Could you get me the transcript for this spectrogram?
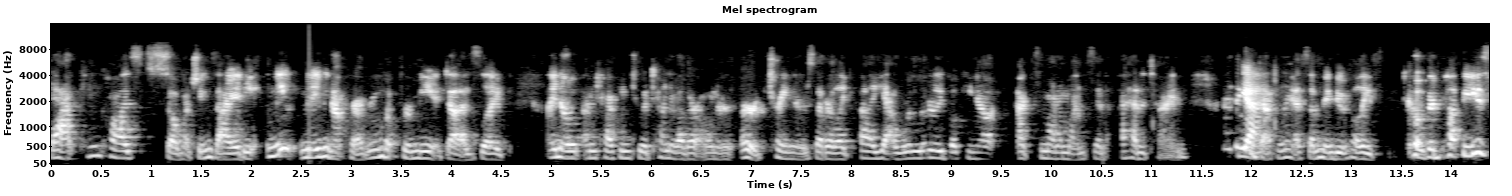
that can cause so much anxiety maybe, maybe not for everyone but for me it does like i know i'm talking to a ton of other owners or trainers that are like uh, yeah we're literally booking out x amount of months ahead of time i think yeah. it definitely has something to do with all these covid puppies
